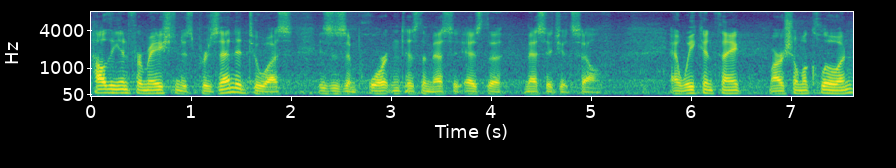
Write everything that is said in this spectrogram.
How the information is presented to us is as important as the, message, as the message itself. And we can thank Marshall McLuhan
